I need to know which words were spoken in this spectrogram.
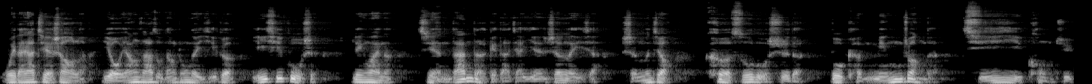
为大家介绍了《酉阳杂俎》当中的一个离奇故事，另外呢，简单的给大家延伸了一下什么叫克苏鲁式的不可名状的奇异恐惧。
